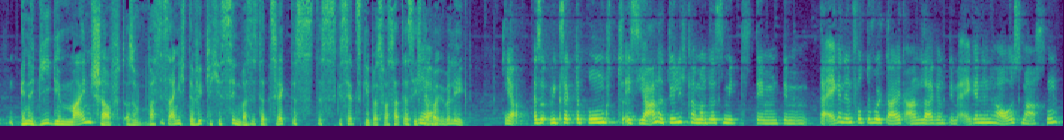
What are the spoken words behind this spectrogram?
Energiegemeinschaft? Also was ist eigentlich der wirkliche Sinn? Was ist der Zweck des, des Gesetzgebers? Was hat er sich ja. dabei überlegt? Ja, also wie gesagt, der Punkt ist ja, natürlich kann man das mit dem, dem, der eigenen Photovoltaikanlage und dem eigenen Haus machen,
